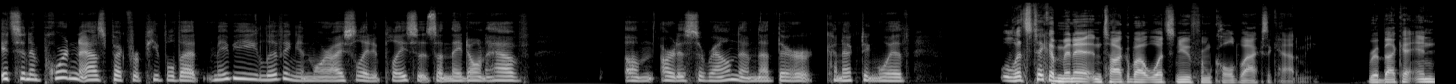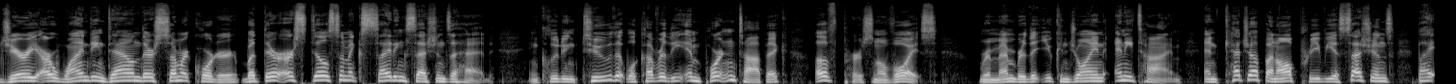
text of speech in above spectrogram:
it's an important aspect for people that may be living in more isolated places and they don't have um, artists around them that they're connecting with. Well, let's take a minute and talk about what's new from Cold Wax Academy. Rebecca and Jerry are winding down their summer quarter, but there are still some exciting sessions ahead, including two that will cover the important topic of personal voice. Remember that you can join anytime and catch up on all previous sessions by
